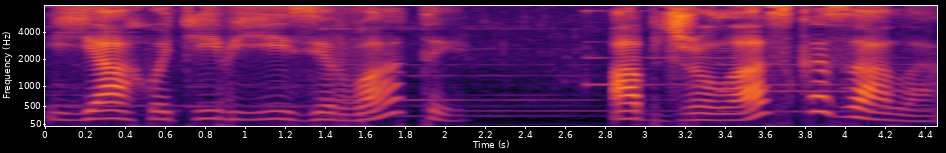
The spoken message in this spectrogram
Я хотів її зірвати, а бджола сказала.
